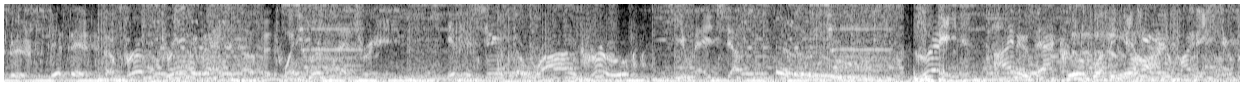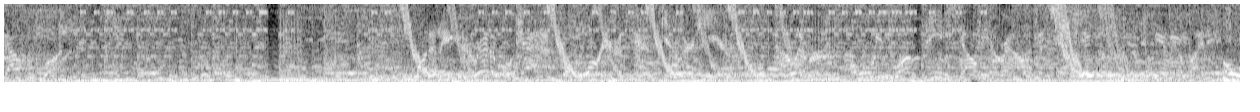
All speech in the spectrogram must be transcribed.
This is this is the first dream event of the 21st century. If you choose the wrong groove, you may just lose. Great! I knew that groove was in your heart. Fighting 2001. What an incredible cast the Warriors has gathered here. However, only one team shall be crowned the champions of Millionaire Fighting. Oh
